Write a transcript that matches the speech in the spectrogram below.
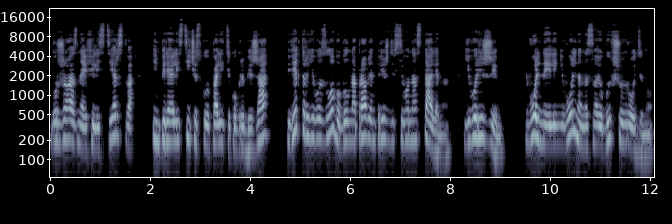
буржуазное филистерство, империалистическую политику грабежа, вектор его злобы был направлен прежде всего на Сталина, его режим, вольно или невольно на свою бывшую родину.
